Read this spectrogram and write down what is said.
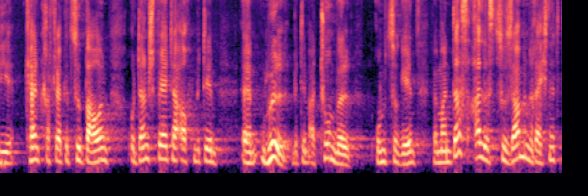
die Kernkraftwerke zu bauen und dann später auch mit dem äh, Müll, mit dem Atommüll umzugehen. Wenn man das alles zusammenrechnet,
